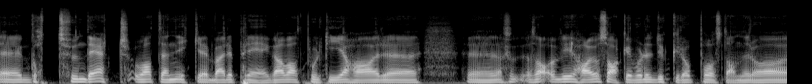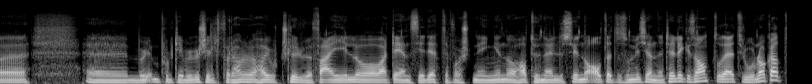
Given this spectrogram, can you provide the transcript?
eh, godt fundert, og at den ikke bærer preg av at politiet har eh, Eh, altså, vi har jo saker hvor det dukker opp påstander og eh, politiet blir beskyldt for å ha gjort slurvefeil og vært ensidig i etterforskningen og hatt tunnelsyn og alt dette som vi kjenner til. ikke sant? Og jeg tror nok at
